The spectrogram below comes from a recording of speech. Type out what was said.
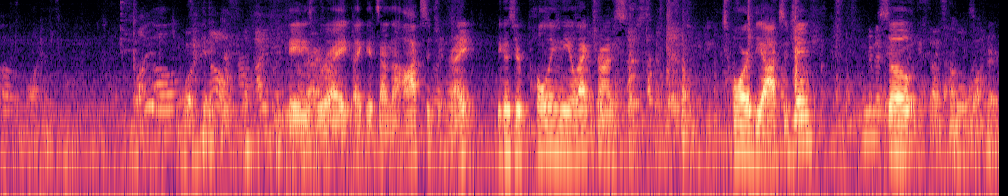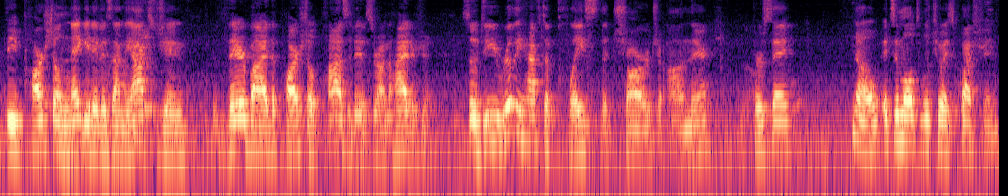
Oh. What? No. Katie's right. Like it's on the oxygen, right? Because you're pulling the electrons toward the oxygen. So the partial negative is on the oxygen, thereby the partial positives are on the hydrogen. So do you really have to place the charge on there, per se? No, it's a multiple choice question,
